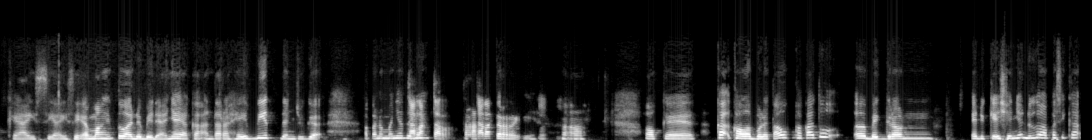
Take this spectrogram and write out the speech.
oke, okay. I see, I see. Emang itu ada bedanya ya Kak antara habit dan juga apa namanya tadi? Karakter. Karakter. Karakter. Mm -hmm. Oke. Okay. Kak, kalau boleh tahu Kakak tuh uh, background education-nya dulu apa sih, Kak?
